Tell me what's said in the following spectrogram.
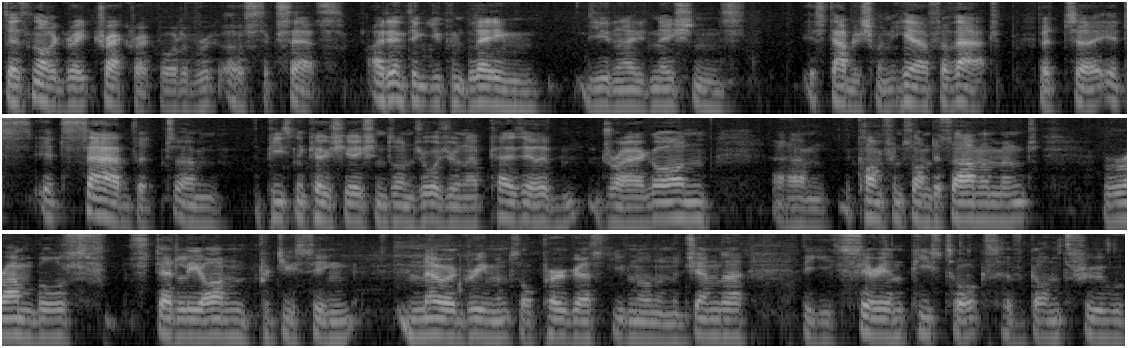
there's not a great track record of, of success. I don't think you can blame the United Nations establishment here for that. But uh, it's it's sad that um, the peace negotiations on Georgia and Abkhazia drag on. Um, the conference on disarmament rumbles steadily on, producing no agreements or progress even on an agenda. The Syrian peace talks have gone through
